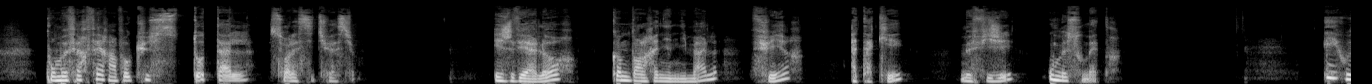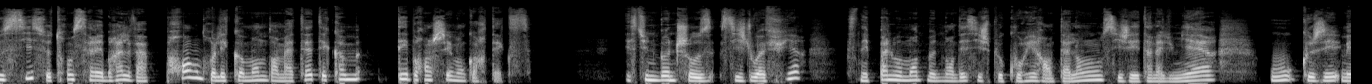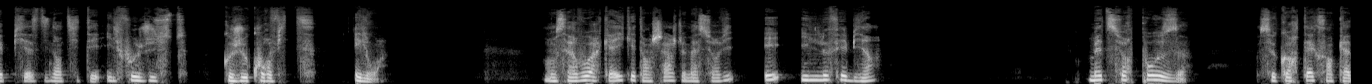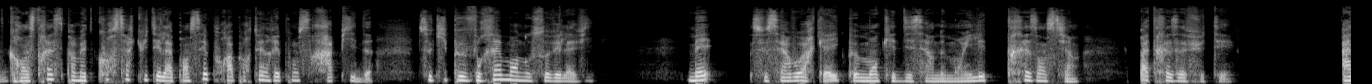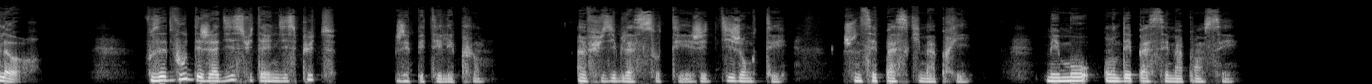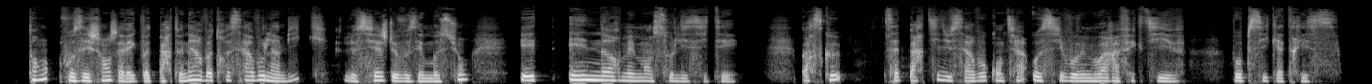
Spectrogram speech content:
pour me faire faire un focus total sur la situation. Et je vais alors comme dans le règne animal, fuir, attaquer, me figer ou me soumettre. Et aussi, ce tronc cérébral va prendre les commandes dans ma tête et comme débrancher mon cortex. Et c'est une bonne chose. Si je dois fuir, ce n'est pas le moment de me demander si je peux courir en talons, si j'ai éteint la lumière ou que j'ai mes pièces d'identité. Il faut juste que je cours vite et loin. Mon cerveau archaïque est en charge de ma survie et il le fait bien. Mettre sur pause ce cortex en cas de grand stress permet de court-circuiter la pensée pour apporter une réponse rapide, ce qui peut vraiment nous sauver la vie. Mais ce cerveau archaïque peut manquer de discernement. Il est très ancien, pas très affûté. Alors, vous êtes-vous déjà dit suite à une dispute, j'ai pété les plombs? Un fusible a sauté, j'ai disjoncté. Je ne sais pas ce qui m'a pris. Mes mots ont dépassé ma pensée. Dans vos échanges avec votre partenaire, votre cerveau limbique, le siège de vos émotions, est énormément sollicité. Parce que cette partie du cerveau contient aussi vos mémoires affectives, vos psychiatrices.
